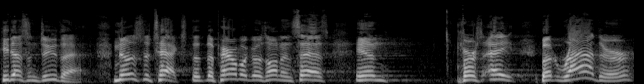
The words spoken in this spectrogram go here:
He doesn't do that. Notice the text. The, the, parable goes on and says in verse 8, but rather,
